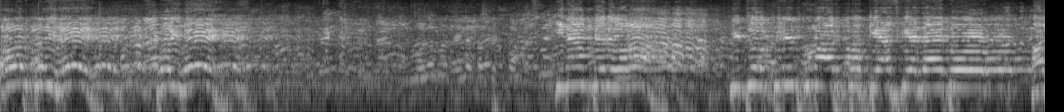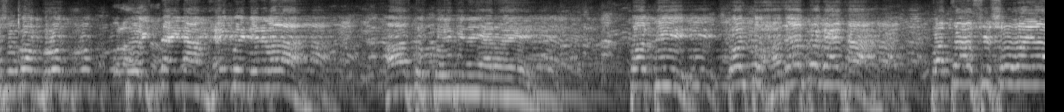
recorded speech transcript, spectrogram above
और कोई है? कोई है? इनाम देने वाला। कि जो विनीत कुमार को कैश किया जाए तो अशोका ब्रोक को इतना इनाम है कोई देने वाला? आज तो कोई भी नहीं आ रहा है। तब भी कल तो हज़ार तक आया था। पचास से सौ आया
